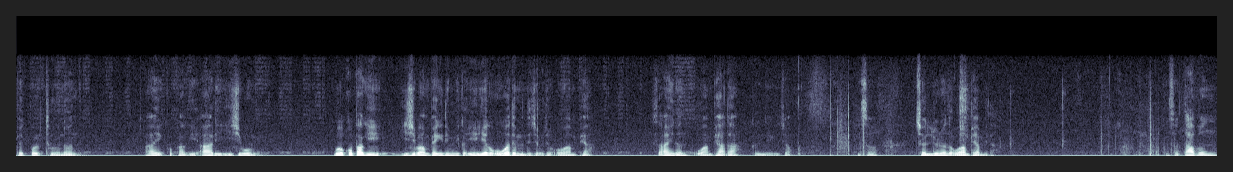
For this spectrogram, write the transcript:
100V는 I 곱하기 R이 25입니다. 뭐 곱하기 20하면 100이 됩니까? 얘- 얘가 5가 되면 되죠. 그죠? 5A. 그래서 I는 5A다. 그런 얘기죠. 그래서 전류는 5A입니다. 그래서 답은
